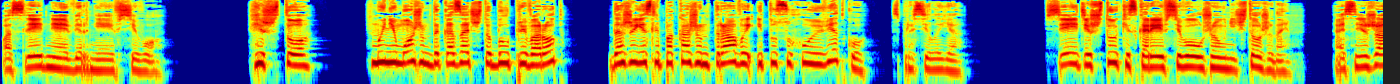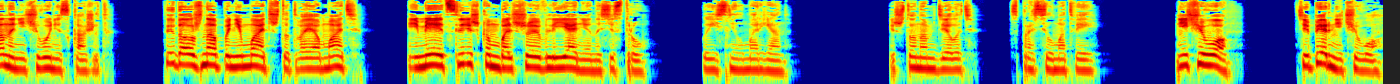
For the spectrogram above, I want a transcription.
Последнее вернее всего. «И что? Мы не можем доказать, что был приворот? Даже если покажем травы и ту сухую ветку?» — спросила я. «Все эти штуки, скорее всего, уже уничтожены, а Снежана ничего не скажет. Ты должна понимать, что твоя мать имеет слишком большое влияние на сестру», — пояснил Марьян. «И что нам делать?» — спросил Матвей. «Ничего. Теперь ничего.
